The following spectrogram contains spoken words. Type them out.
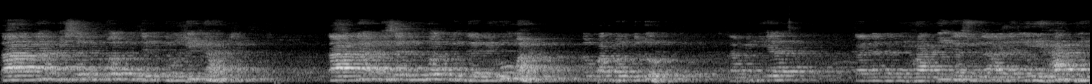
Tanah bisa dibuat menjadi tembikar. Tanah bisa dibuat menjadi rumah tempat berteduh tapi dia karena dari hatinya sudah ada iri hati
